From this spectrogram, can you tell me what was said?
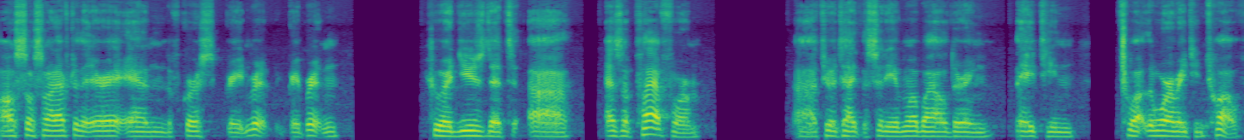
also sought after the area, and of course, Great, Brit- Great Britain, who had used it uh, as a platform uh, to attack the city of Mobile during the 1812, the War of 1812.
